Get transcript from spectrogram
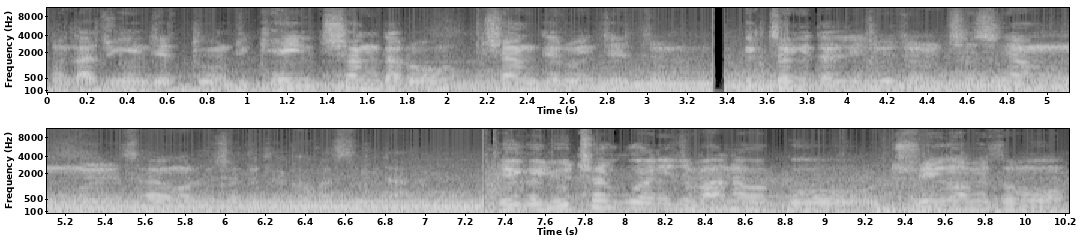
뭐 나중에 이제 또 이제 개인 취향대로 취향대로 이제 좀 액정이 달린 요즘 최신형을 사용을 하셔도 될 것 같습니다. 여기가 요철 구간이 좀 많아갖고 주행하면서 뭐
